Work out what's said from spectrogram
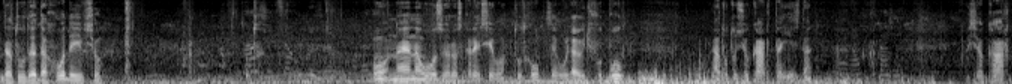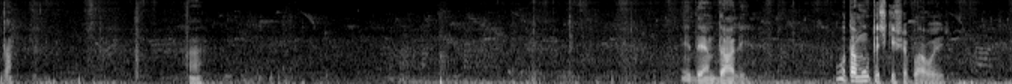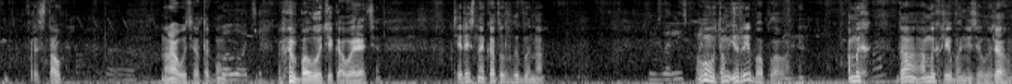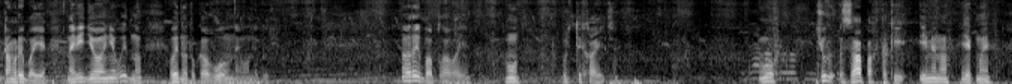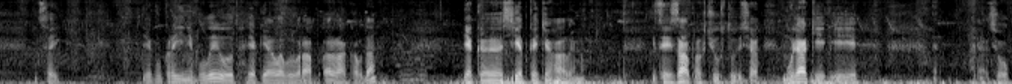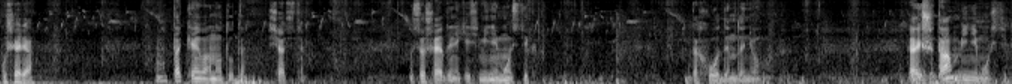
До туда доходить і все. Тут. О, наверное, озеро, скорее всего. Тут хлопці гуляють в футбол. А тут ось карта є, да? Ага, покажи. Ось карта. Ідемо далі. О, там уточки ще плавають. Пристав. Нравиться в В такому болоті. в болоті ковыряться. Інтересно, яка тут глибина. Залізь О, там і риба плаває. А ми, х- да, а ми хліба не взяли. Гля, там риба є. На відео не видно, видно тільки волни вон йдуть. Риба плаває. Вон, бультихається. Ох, було хліб. Чу запах такий, іменно як ми цей. Як в Україні були, от як я ловив раб, раків, да? як е, сіткою тягали ми. І цей запах чувствується муляки і е, цього кушаря. Ну, таке воно тут щастя. Ось ще один якийсь міні-мостик. Доходимо до нього. Та і ще там міні-мостик.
